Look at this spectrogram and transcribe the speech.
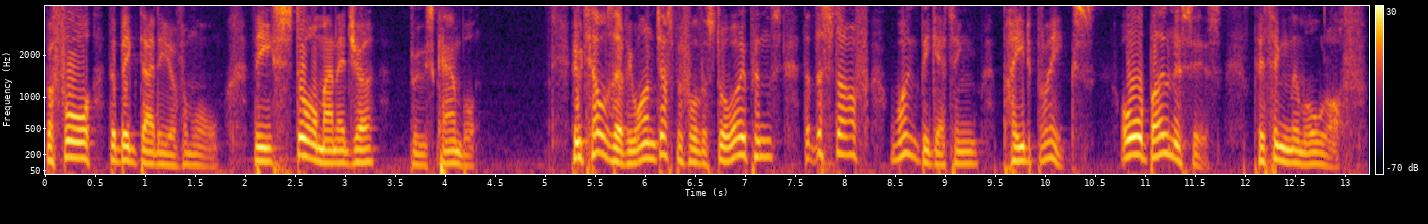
Before the big daddy of them all, the store manager Bruce Campbell who tells everyone just before the store opens that the staff won't be getting paid breaks or bonuses, pissing them all off.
